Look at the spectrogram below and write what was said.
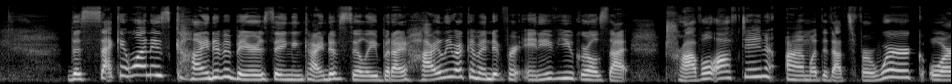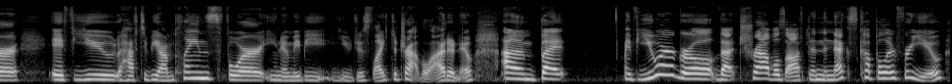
The second one is kind of embarrassing and kind of silly, but I highly recommend it for any of you girls that travel often, um, whether that's for work or if you have to be on planes for, you know, maybe you just like to travel. I don't know. Um, but if you are a girl that travels often, the next couple are for you.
